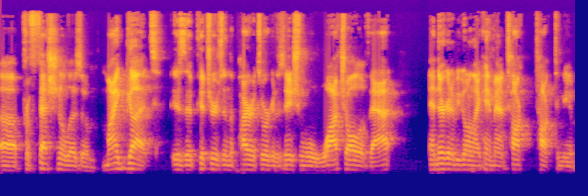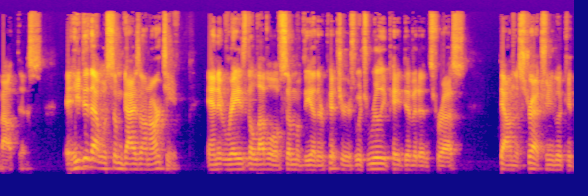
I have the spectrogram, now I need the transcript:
uh, professionalism. My gut is that pitchers in the Pirates organization will watch all of that, and they're going to be going like, "Hey, man, talk talk to me about this." And he did that with some guys on our team, and it raised the level of some of the other pitchers, which really paid dividends for us down the stretch. And you look at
